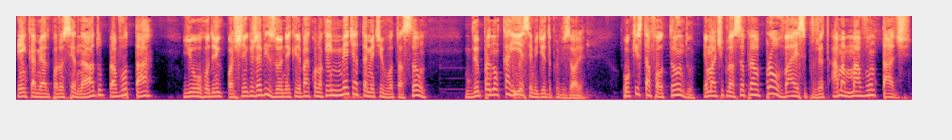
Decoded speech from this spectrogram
é encaminhado para o Senado para votar. E o Rodrigo Pacheco já avisou, né, que ele vai colocar imediatamente em votação deu para não cair essa medida provisória. O que está faltando é uma articulação para aprovar esse projeto. Há uma má vontade.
